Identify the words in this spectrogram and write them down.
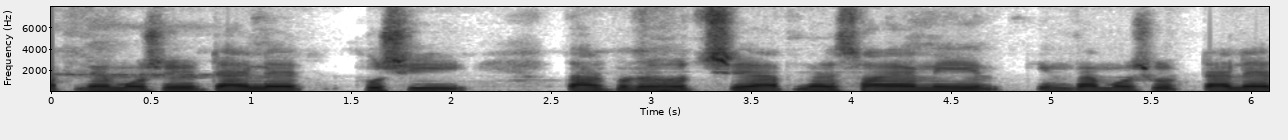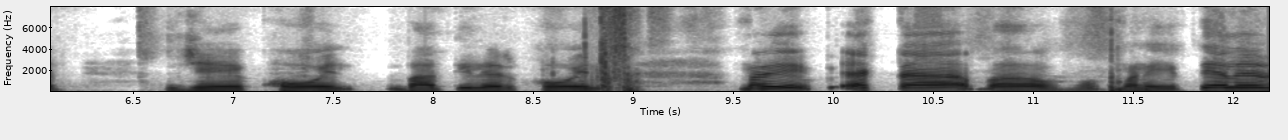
আপনার মসুর ডাইলের ভুসি, তারপরে হচ্ছে আপনার সয়া মিল কিংবা মসুর ডাইলের যে খৈল বা তিলের খৈল মানে একটা মানে তেলের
